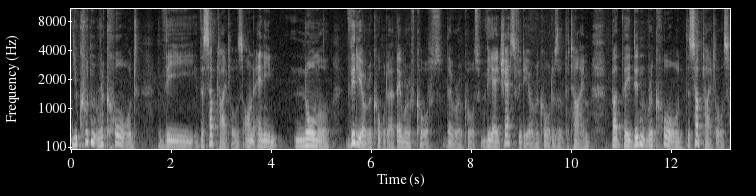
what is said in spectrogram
you couldn't record the, the subtitles on any normal video recorder. They were, of course, they were of course VHS video recorders at the time, but they didn't record the subtitles.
